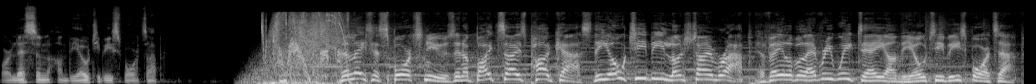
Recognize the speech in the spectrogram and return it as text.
or listen on the OTB Sports app. The latest sports news in a bite sized podcast, the OTB Lunchtime Wrap, available every weekday on the OTB Sports app.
